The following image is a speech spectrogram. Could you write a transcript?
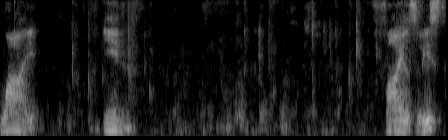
y in files list.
